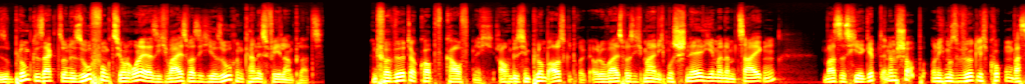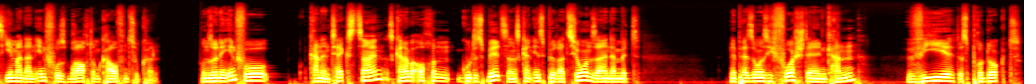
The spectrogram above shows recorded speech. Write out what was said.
so plump gesagt, so eine Suchfunktion, ohne dass ich weiß, was ich hier suchen kann, ist fehl am Platz. Ein verwirrter Kopf kauft nicht. Auch ein bisschen plump ausgedrückt, aber du weißt, was ich meine. Ich muss schnell jemandem zeigen, was es hier gibt in einem Shop und ich muss wirklich gucken, was jemand an Infos braucht, um kaufen zu können. Und so eine Info kann ein Text sein, es kann aber auch ein gutes Bild sein, es kann Inspiration sein, damit eine Person sich vorstellen kann, wie das Produkt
